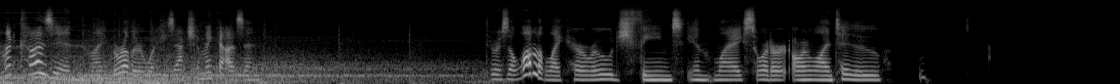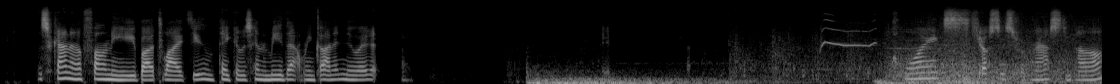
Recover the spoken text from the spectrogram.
my cousin, my brother, well, he's actually my cousin. There's a lot of like heroic themes in like Sword Art Online too. It's kind of funny, but like you didn't think it was gonna be that when we got into it. Points, justice for Nasty, huh?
